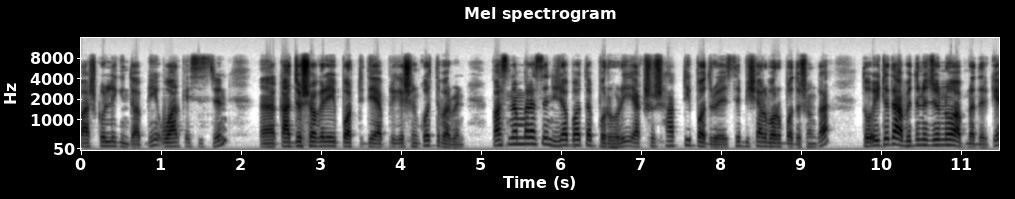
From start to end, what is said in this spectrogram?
পাশ করলে কিন্তু আপনি ওয়ার্ক অ্যাসিস্ট্যান্ট কার্য সহকারে এই পদটিতে অ্যাপ্লিকেশন করতে পারবেন। পাঁচ নাম্বার আছে নিরাপত্তা প্রহরী, একশো ষাটটি পদ রয়েছে, বিশাল বড় পদ সংখ্যা। তো এইটাতে আবেদনের জন্য আপনাদেরকে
